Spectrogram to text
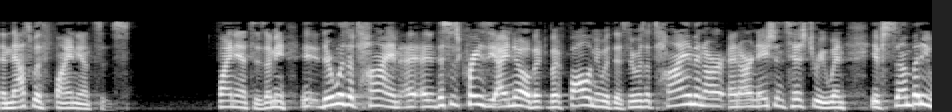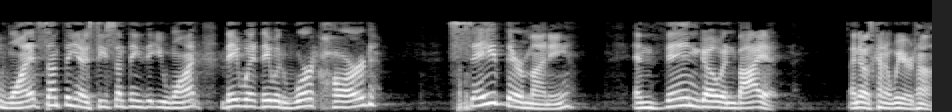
and that's with finances. Finances. I mean, there was a time, and this is crazy, I know, but, but follow me with this. There was a time in our, in our nation's history when if somebody wanted something, you know, see something that you want, they would, they would work hard save their money, and then go and buy it. I know it's kind of weird, huh?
